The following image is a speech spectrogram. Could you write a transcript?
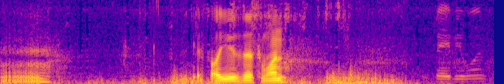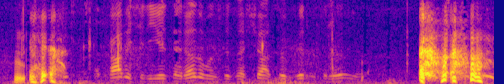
Uh, guess I'll use this one. Yeah. I probably should have used that other one because I shot so good with it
